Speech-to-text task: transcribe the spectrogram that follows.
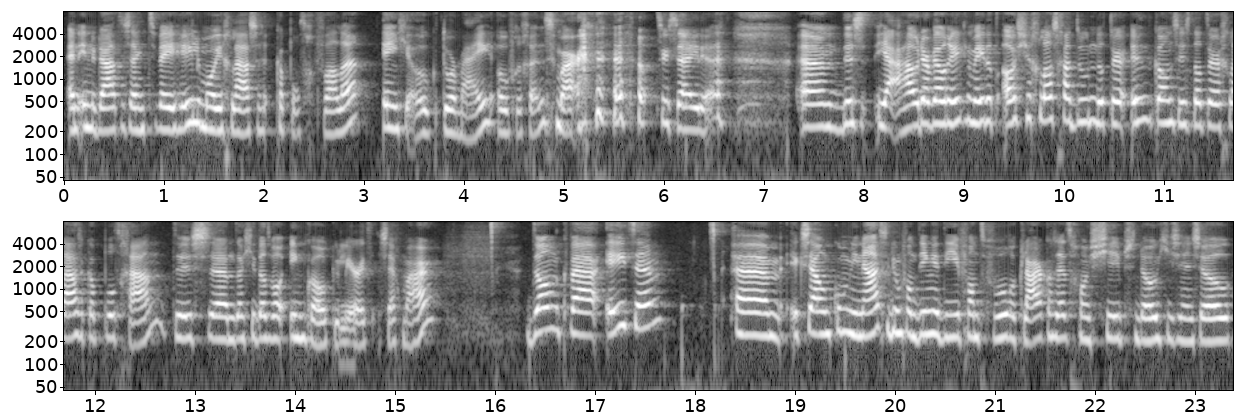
En inderdaad, er zijn twee hele mooie glazen kapot gevallen. Eentje ook door mij, overigens. Maar dat terzijde. Um, dus ja, hou daar wel rekening mee dat als je glas gaat doen, dat er een kans is dat er glazen kapot gaan. Dus um, dat je dat wel incalculeert, zeg maar. Dan qua eten. Um, ik zou een combinatie doen van dingen die je van tevoren klaar kan zetten. Gewoon chips, nootjes en zo.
